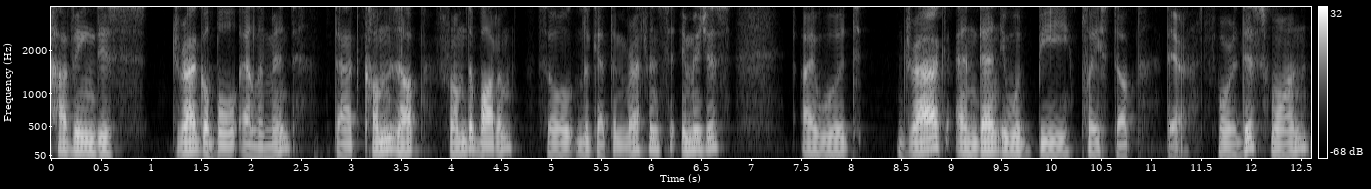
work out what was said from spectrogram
having this draggable element that comes up from the bottom. So look at the reference images. I would drag and then it would be placed up there. For this one,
